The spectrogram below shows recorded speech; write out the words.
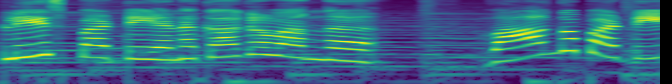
ப்ளீஸ் பாட்டி எனக்காக வாங்க. வாங்க பாட்டி.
